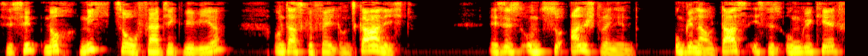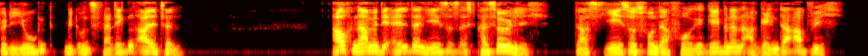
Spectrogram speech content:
Sie sind noch nicht so fertig wie wir, und das gefällt uns gar nicht. Es ist uns zu anstrengend, und genau das ist es umgekehrt für die Jugend mit uns fertigen Alten. Auch nahmen die Eltern Jesus es persönlich, dass Jesus von der vorgegebenen Agenda abwich.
